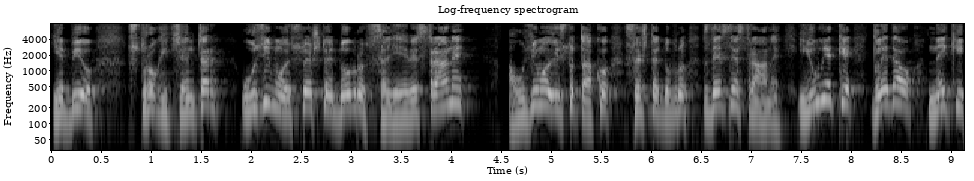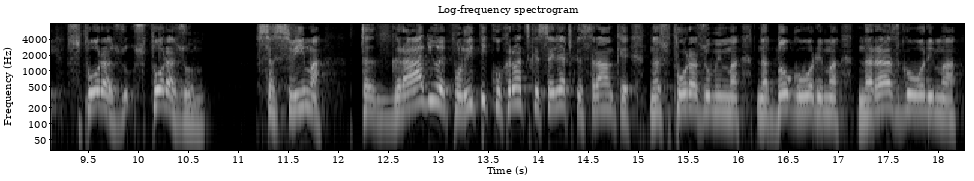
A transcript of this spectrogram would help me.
je bio strogi centar, uzimao je sve što je dobro sa lijeve strane, a uzimao je isto tako sve što je dobro s desne strane. I uvijek je gledao neki sporazum, sporazum sa svima. gradio je politiku Hrvatske seljačke stranke na sporazumima, na dogovorima, na razgovorima,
